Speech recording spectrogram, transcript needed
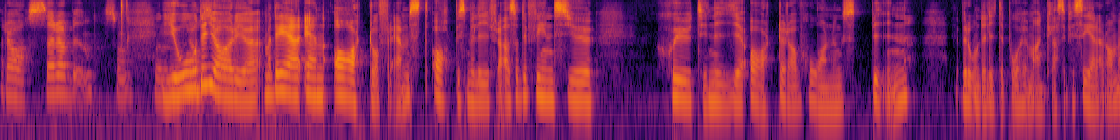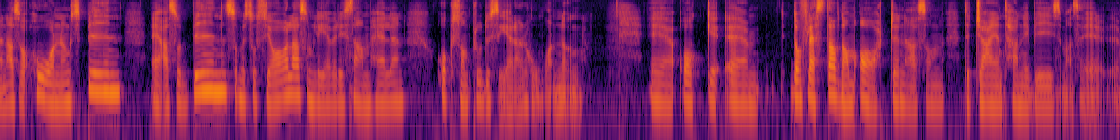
raser av bin? Som jo, det gör det ju. Men det är en art då främst, Apis mellifera. Alltså det finns ju sju till nio arter av honungsbin beroende lite på hur man klassificerar dem. Men alltså honungsbin är alltså bin som är sociala, som lever i samhällen och som producerar honung. Eh, och eh, de flesta av de arterna som the giant honeybee som man säger eh,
